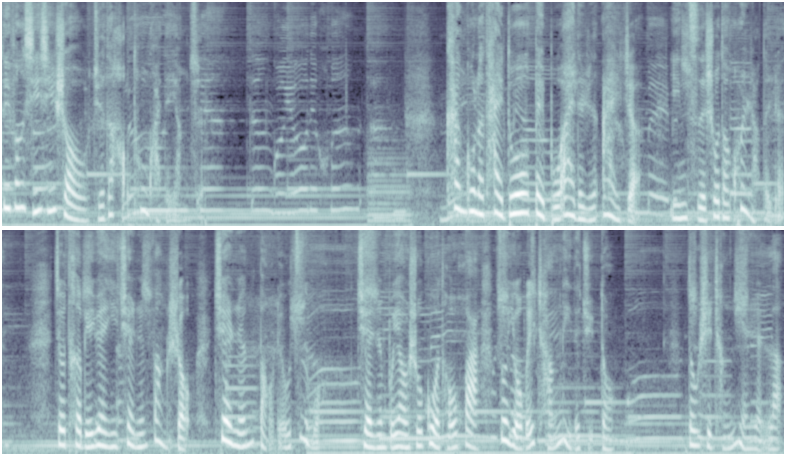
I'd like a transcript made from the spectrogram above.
对方洗洗手，觉得好痛快的样子。看过了太多被不爱的人爱着，因此受到困扰的人。就特别愿意劝人放手，劝人保留自我，劝人不要说过头话，做有违常理的举动。都是成年人了，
